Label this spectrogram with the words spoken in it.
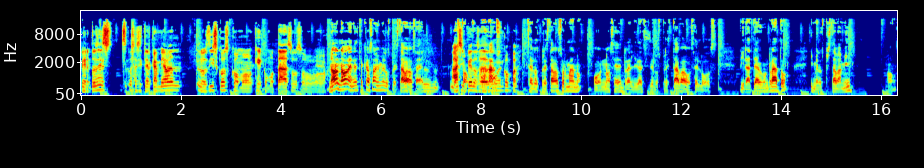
pero entonces, o sea, si te cambiaban los discos como, ¿qué? Como tazos o... No, no, en este caso a mí me los prestaba, o sea, él... Ah, to- pedo, o sea, Ajá, de buen compa. Se los prestaba a su hermano, o no sé, en realidad si se los prestaba o se los pirateaba un rato y me los prestaba a mí, ¿no?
